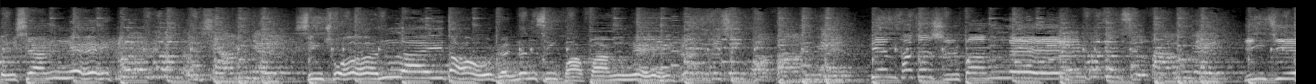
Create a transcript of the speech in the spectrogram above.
锣鼓咚咚响哎，锣鼓咚咚响哎，新春来到，人人心花放哎。人人心花放哎，鞭炮正释放哎，鞭炮正释放哎，迎接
